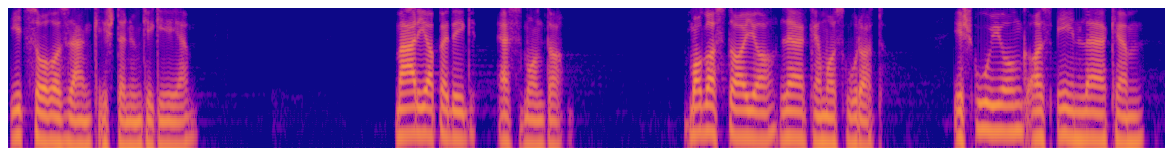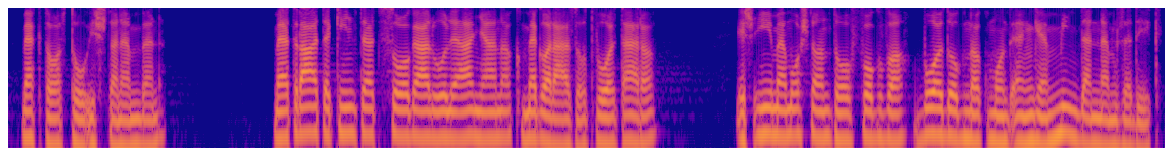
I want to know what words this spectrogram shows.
így szól hozzánk Istenünk igéje. Mária pedig ezt mondta. Magasztalja lelkem az Urat, és újjong az én lelkem megtartó Istenemben. Mert rátekintett szolgáló leányának megarázott voltára, és íme mostantól fogva boldognak mond engem minden nemzedék,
